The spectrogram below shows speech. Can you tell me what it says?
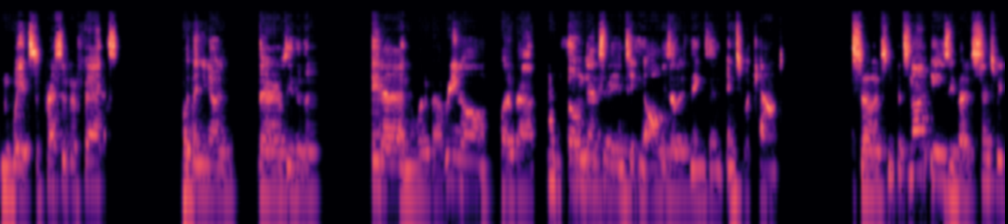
weight suppressive effects? But then, you know, there's either the data and what about renal, and what about Absolutely. bone density, and taking all these other things in, into account. So it's it's not easy, but since we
